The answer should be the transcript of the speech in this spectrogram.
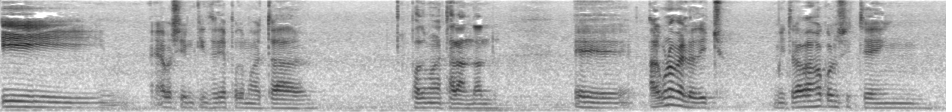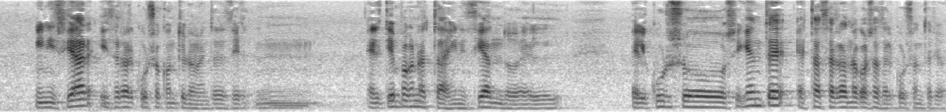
Y a ver si en 15 días podemos estar podemos estar andando. Eh, alguna vez lo he dicho, mi trabajo consiste en iniciar y cerrar cursos continuamente, es decir, mm, el tiempo que no estás iniciando el, el curso siguiente, estás cerrando cosas del curso anterior.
